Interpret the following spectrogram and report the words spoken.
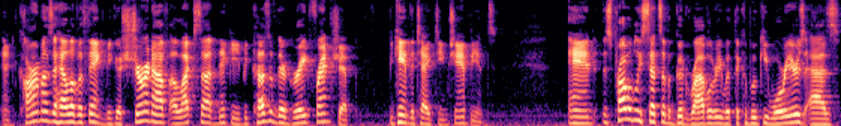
And karma's a hell of a thing because sure enough, Alexa and Nikki, because of their great friendship, became the tag team champions. And this probably sets up a good rivalry with the Kabuki Warriors as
